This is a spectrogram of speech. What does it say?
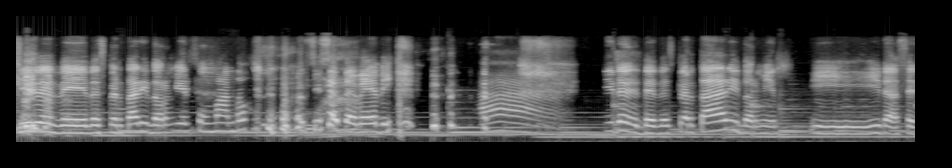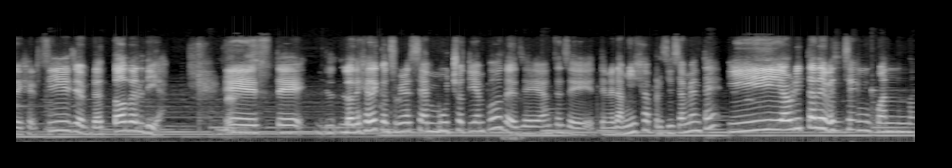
Sí, de, de despertar y dormir fumando. Sí se te ve, Di. Ah, Sí, de, de despertar y dormir. Y ir a hacer ejercicio, de todo el día. Nice. Este, lo dejé de consumir hace mucho tiempo, desde antes de tener a mi hija precisamente, y ahorita de vez en cuando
